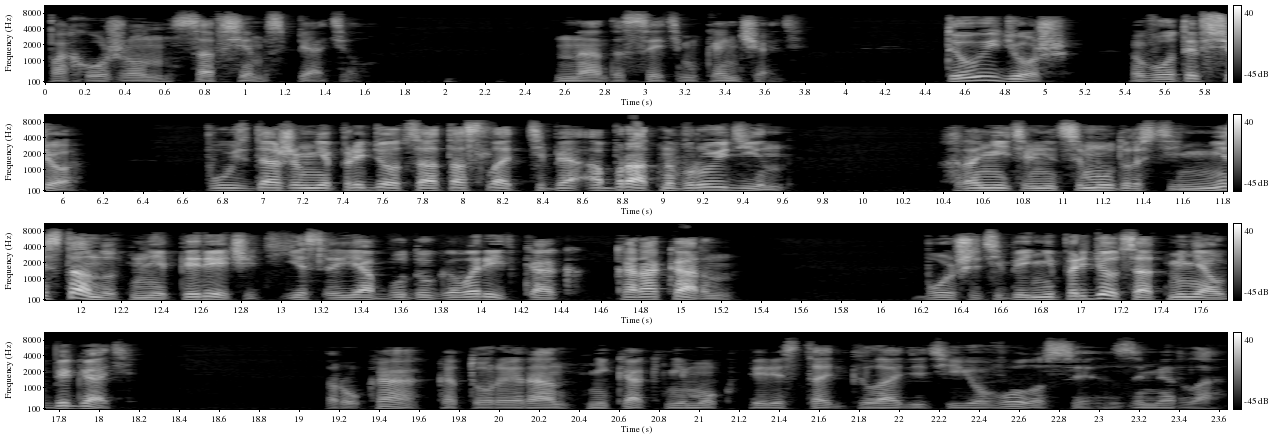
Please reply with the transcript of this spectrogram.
Похоже, он совсем спятил. Надо с этим кончать. Ты уйдешь, вот и все. Пусть даже мне придется отослать тебя обратно в Руидин. Хранительницы мудрости не станут мне перечить, если я буду говорить как Каракарн. Больше тебе не придется от меня убегать. Рука, которой Ранд никак не мог перестать гладить ее волосы, замерла.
